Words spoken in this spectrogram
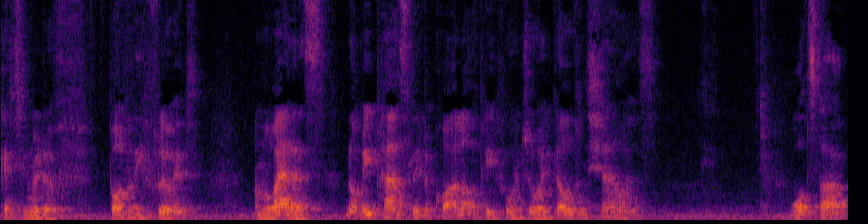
getting rid of bodily fluid, I'm aware there's not me personally, but quite a lot of people enjoy golden showers. What's that?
